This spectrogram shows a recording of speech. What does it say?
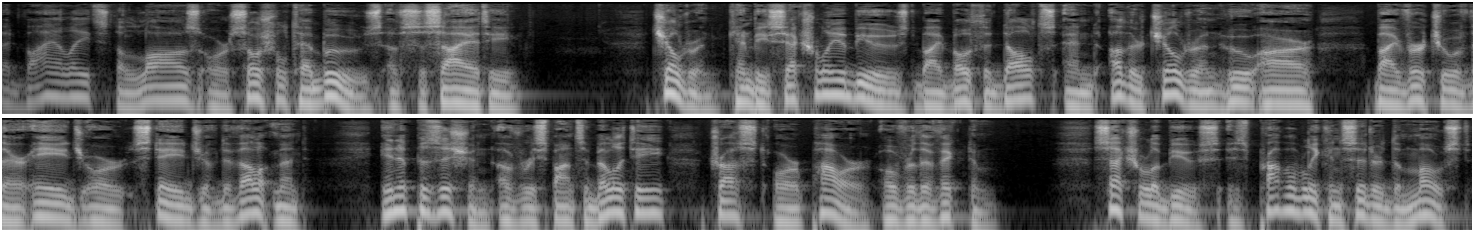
that violates the laws or social taboos of society. Children can be sexually abused by both adults and other children who are, by virtue of their age or stage of development, in a position of responsibility, trust, or power over the victim. Sexual abuse is probably considered the most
